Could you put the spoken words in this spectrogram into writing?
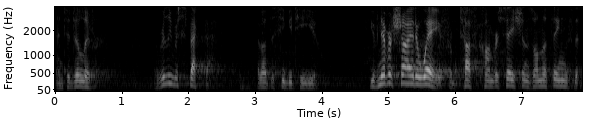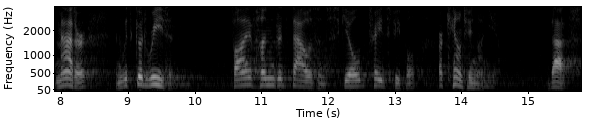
and to deliver. I really respect that about the CBTU. You've never shied away from tough conversations on the things that matter, and with good reason. 500,000 skilled tradespeople are counting on you. That's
